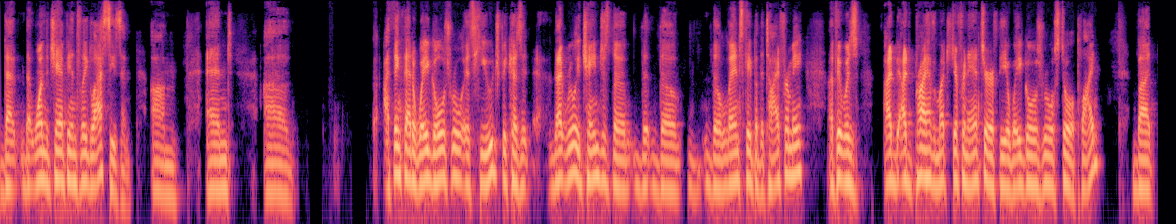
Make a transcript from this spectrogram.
that that won the Champions League last season, um, and uh, I think that away goals rule is huge because it that really changes the the the the landscape of the tie for me. If it was, I'd I'd probably have a much different answer if the away goals rule still applied. But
